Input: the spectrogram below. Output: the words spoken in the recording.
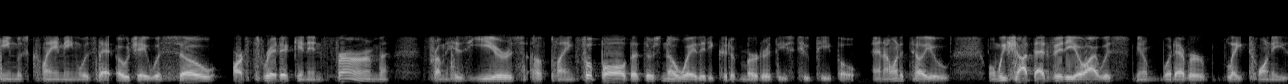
team was claiming was that OJ was so arthritic and infirm from his years of playing football that there's no way that he could have murdered these two people. And I want to tell you, when we shot that video, I was, you know, whatever, late 20s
